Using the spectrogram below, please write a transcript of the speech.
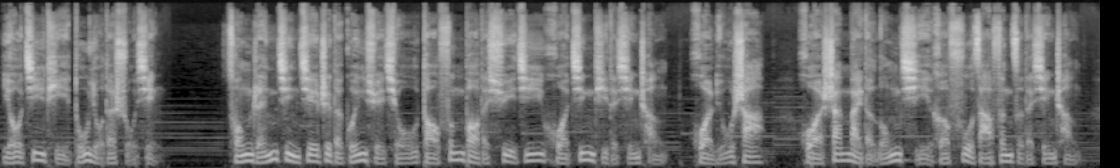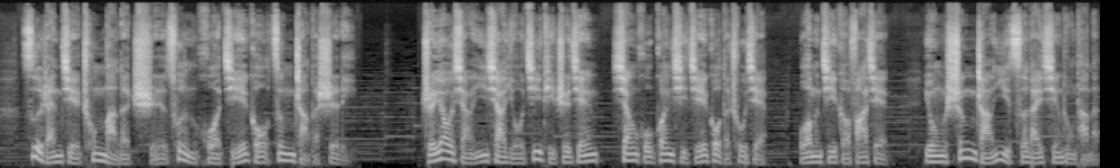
有机体独有的属性。从人尽皆知的滚雪球到风暴的蓄积或晶体的形成，或流沙，或山脉的隆起和复杂分子的形成。自然界充满了尺寸或结构增长的势力。只要想一下有机体之间相互关系结构的出现，我们即可发现，用“生长”一词来形容它们，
